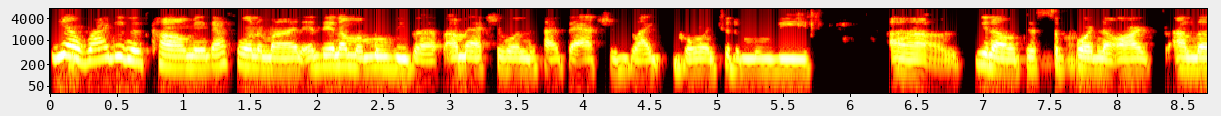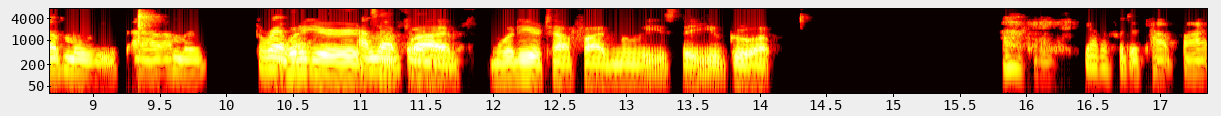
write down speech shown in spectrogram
yeah, writing is calming. That's one of mine. And then I'm a movie buff. I'm actually one of the types that actually like going to the movies. Um, you know, just uh, supporting the arts. I love movies. Uh, I'm a thriller. what are your I top five? What are your top five movies that you grew up? Okay, gotta put the top five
